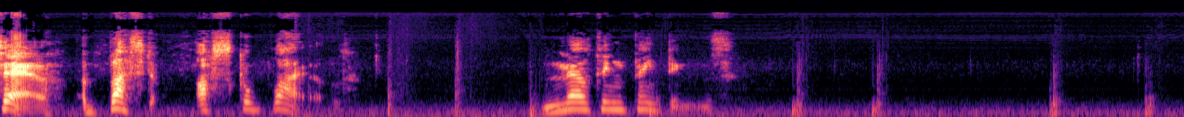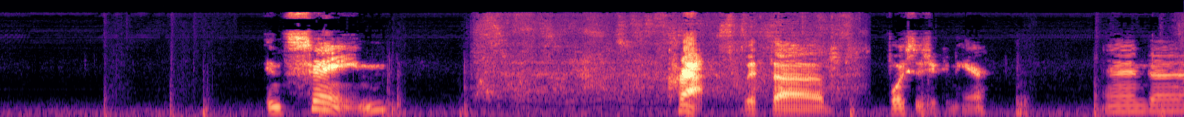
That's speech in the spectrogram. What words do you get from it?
So, a bust of Oscar Wilde. Melting paintings. Insane crap with uh, voices you can hear. And, uh,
